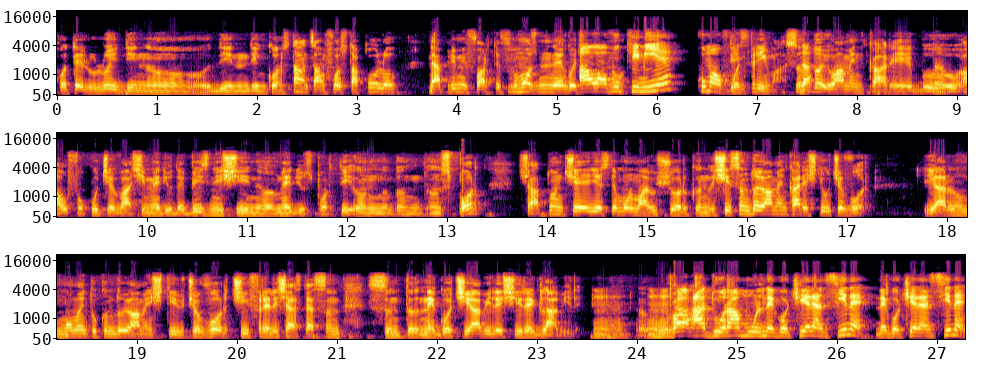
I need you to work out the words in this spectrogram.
hotelul lui din, uh, din, din Constanța, am fost acolo, ne-a primit foarte frumos. negocierile Au nu- avut chimie? Cum au Din fost? prima. Sunt Da? doi oameni care bă, au făcut ceva și în mediul de business și în uh, mediul sportiv, în, în, în sport și atunci este mult mai ușor când și sunt doi oameni care știu ce vor. Iar în momentul când doi oameni știu ce vor, cifrele și astea sunt, sunt negociabile și reglabile. Mhm. A, a durat mult negocierea în sine? Negocierea în sine?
